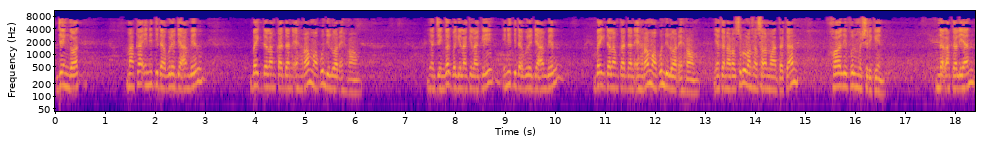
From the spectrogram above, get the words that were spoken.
jenggot maka ini tidak boleh diambil baik dalam keadaan ihram maupun di luar ihram. yang jenggot bagi laki-laki ini tidak boleh diambil baik dalam keadaan ihram maupun di luar ihram. Ya karena Rasulullah SAW mengatakan khaliful musyrikin. Hendaklah kalian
